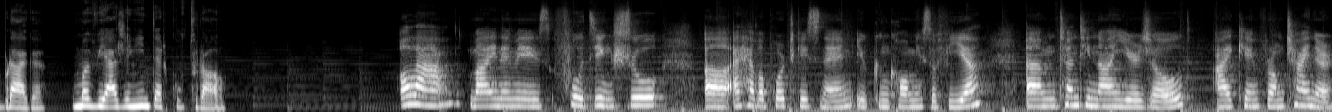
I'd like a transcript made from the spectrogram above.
Braga, uma viagem intercultural. Olá, my name is Fu Jingshu. Uh, I have a Portuguese name. You can call me Sofia. I'm 29 years old. I came from China.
